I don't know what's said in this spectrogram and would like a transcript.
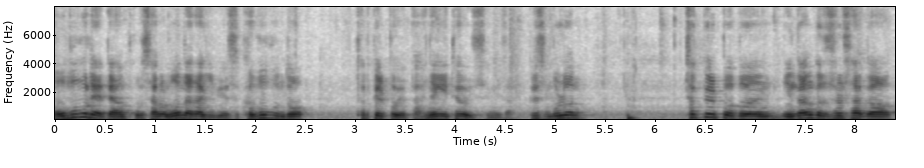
그 부분에 대한 보상을 원활하기 위해서 그 부분도 특별법에 반영이 되어 있습니다. 그래서 물론 특별법은 민간 건설사가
